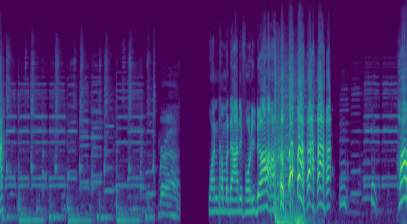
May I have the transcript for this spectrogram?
ฮะ Bruh. วันธรรมดาในฟลอริดา ฮะ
